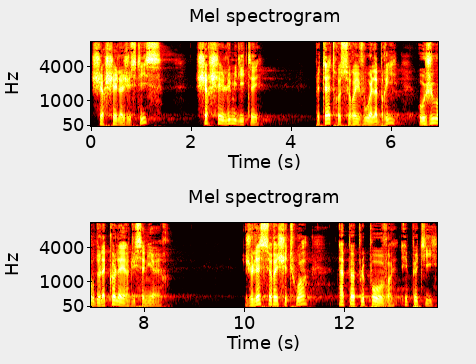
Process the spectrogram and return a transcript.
Cherchez la justice, cherchez l'humilité. Peut-être serez-vous à l'abri au jour de la colère du Seigneur. Je laisserai chez toi un peuple pauvre et petit.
